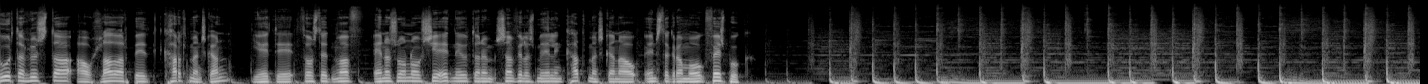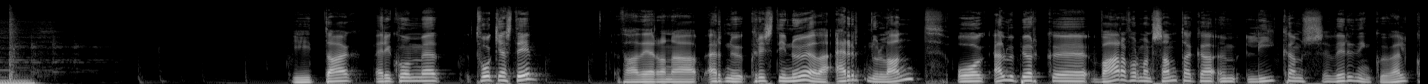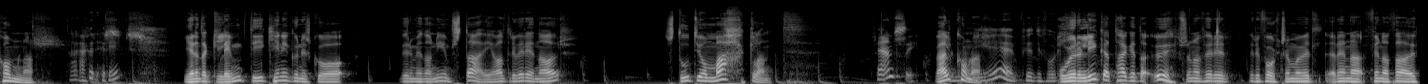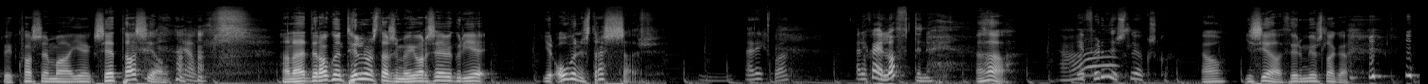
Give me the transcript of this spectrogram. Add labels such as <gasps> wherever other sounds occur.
Þú ert að hlusta á hlaðvarpið Karlmennskan. Ég heiti Þorsteinn Vaff Einarsson og sé einni utanum samfélagsmiðlinn Karlmennskan á Instagram og Facebook. Í dag er ég komið með tvo gæsti. Það er hana Ernu Kristínu eða Ernuland og Elvi Björk uh, varaformann samtaka um líkamsvirðingu. Velkomnar. Takk fyrir. Ég er enda glemdi í kynningunni sko, við erum hérna á nýjum stað, ég hef aldrei verið hérna áður. Studio Makland, Fancy. velkomnar. Yeah, beautiful. Og við erum líka að taka þetta upp svona fyrir, fyrir fólk sem vil reyna að finna það uppi, hvar sem að ég set það síðan. Já. Þannig að þetta er ákveðin tilhörnastar sem ég var að segja ykkur, ég, ég er óvinni stressaður. Það er eitthvað. Það er eitthvað í loftinu. Er það? Já. Ég er fyrðu slög, sko. Já, ég sé það, þau eru mjög slakar.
